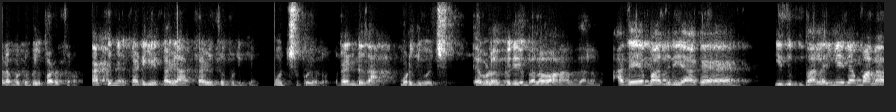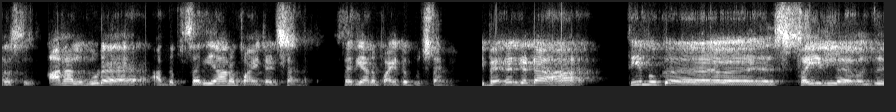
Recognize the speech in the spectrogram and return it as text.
தடப்பட்டு போய் படுத்துரும். டக்குன்னு கடியை கழு கழுத்து பிடிக்கும். மூச்சு போயிடும். ரெண்டு தான் முடிஞ்சு போச்சு. எவ்வளவு பெரிய பலவானா இருந்தாலும். அதே மாதிரியாக இது பலவீனமான அரசு. ஆனாலும் கூட அந்த சரியான பாயிண்ட் அடிச்சாங்க. சரியான பாயிண்ட பிடிச்சிட்டாங்க. இப்ப என்னன்னு கேட்டா திமுக ஸ்டைல்ல வந்து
